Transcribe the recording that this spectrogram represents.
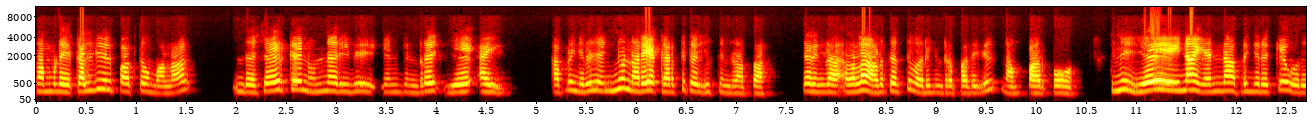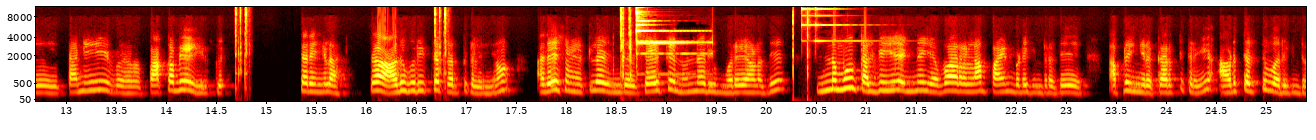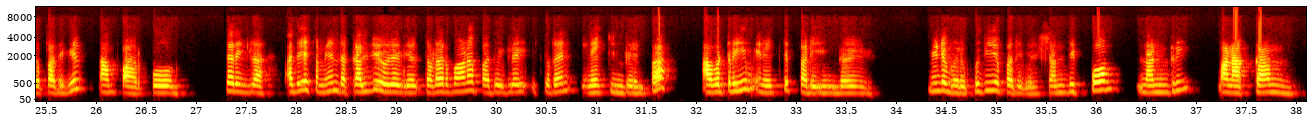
நம்முடைய கல்வியில் பார்த்தோமானால் இந்த செயற்கை நுண்ணறிவு என்கின்ற ஏஐ அப்படிங்கிறது இன்னும் நிறைய கருத்துக்கள் இருக்கின்றனப்பா சரிங்களா? அதெல்லாம் அடுத்தடுத்து வருகின்ற பதிவில் நாம் பார்ப்போம். இன்னும் ஏஐனா என்ன அப்படிங்கிறதுக்கே ஒரு தனி பக்கமே இருக்கு. சரிங்களா? அது குறித்த கருத்துக்களையும் அதே சமயத்துல இந்த செயற்கை நுண்ணறிவு முறையானது இன்னமும் கல்வியில் இன்னும் எவ்வாறெல்லாம் பயன்படுகின்றது அப்படிங்கிற கருத்துக்களையும் அடுத்தடுத்து வருகின்ற பதவியில் நாம் பார்ப்போம். சரிங்களா? அதே சமயம் இந்த கல்வி உதவிகள் தொடர்பான பதவிகளை இத்துடன் இணைக்கின்றேன்பா. அவற்றையும் இணைத்து படியுங்கள். மீண்டும் ஒரு புதிய பதிவில் சந்திப்போம். நன்றி. வணக்கம்.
